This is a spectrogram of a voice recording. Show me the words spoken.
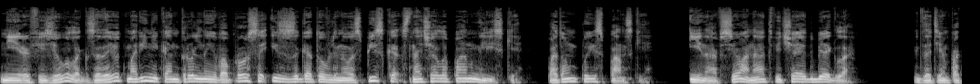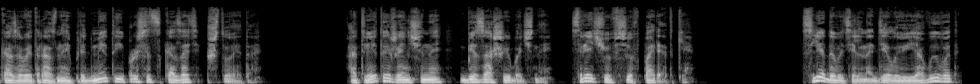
Нейрофизиолог задает Марине контрольные вопросы из заготовленного списка сначала по-английски, потом по-испански. И на все она отвечает бегло. Затем показывает разные предметы и просит сказать, что это. Ответы женщины безошибочны, с речью все в порядке. Следовательно, делаю я вывод,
